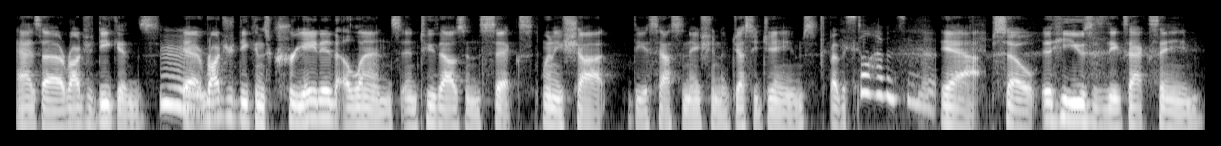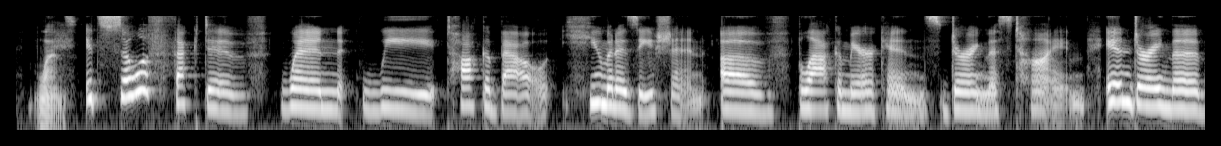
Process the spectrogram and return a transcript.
as uh, Roger Deakins. Yeah, Roger Deakins created a lens in 2006 when he shot the assassination of Jesse James by the Still haven't seen that. yeah. So uh, he uses the exact same lens. It's so effective when we talk about humanization of black Americans during this time and during the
